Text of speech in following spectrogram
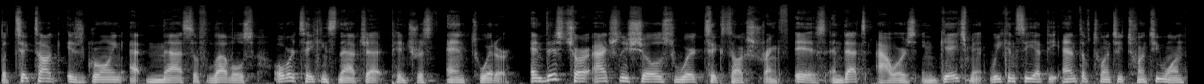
but TikTok is growing at massive levels, overtaking Snapchat, Pinterest, and Twitter. And this chart actually shows where TikTok's strength is, and that's hours engagement. We can see at the end of 2021,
